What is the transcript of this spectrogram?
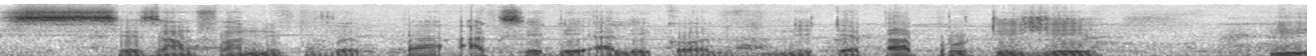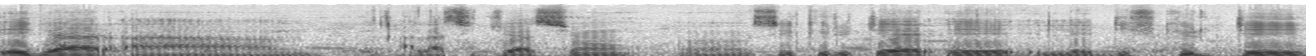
ces enfants ne pouvaient pas accéder à l'école, n'étaient pas protégés eu égard à, la situation euh, sécuritaire et les difficultés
